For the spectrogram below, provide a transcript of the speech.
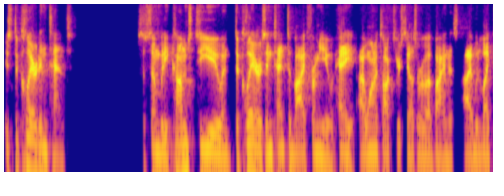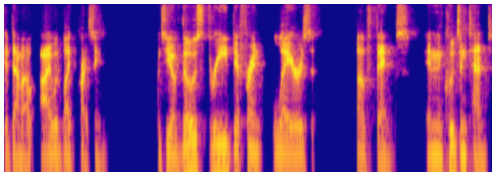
is declared intent. So somebody comes to you and declares intent to buy from you. Hey, I want to talk to your sales rep about buying this. I would like a demo. I would like pricing. And so you have those three different layers of things, and it includes intent.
